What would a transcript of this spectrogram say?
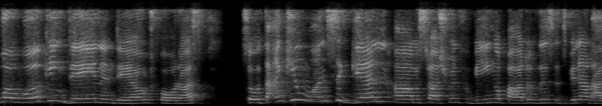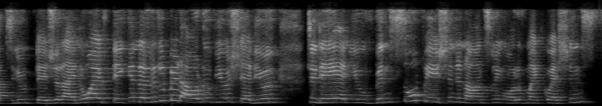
who are working day in and day out for us. So, thank you once again, uh, Mr. Ashwin, for being a part of this. It's been our absolute pleasure. I know I've taken a little bit out of your schedule today, and you've been so patient in answering all of my questions.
